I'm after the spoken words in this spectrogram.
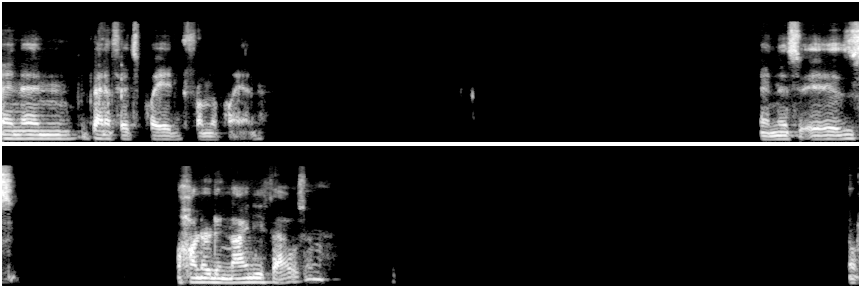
And then benefits paid from the plan. And this is $190,000. Oh,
